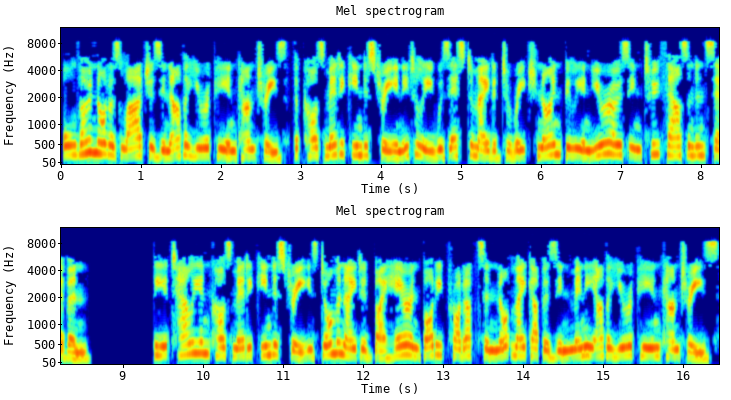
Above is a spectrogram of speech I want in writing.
Although not as large as in other European countries, the cosmetic industry in Italy was estimated to reach 9 billion euros in 2007. The Italian cosmetic industry is dominated by hair and body products and not makeup as in many other European countries.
